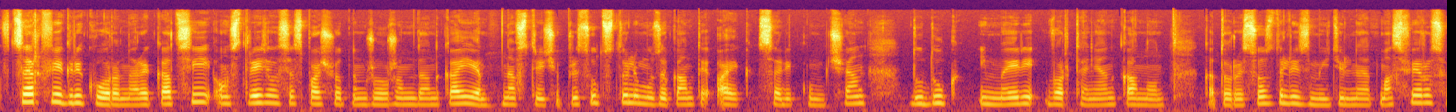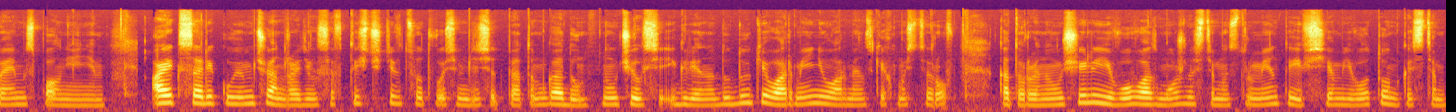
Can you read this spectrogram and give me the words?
В церкви Грикора на Рекаци он встретился с почетным Жоржем Данкае. На встрече присутствовали музыканты Айк Сарикумчан, Дудук и Мэри Вартанян Канон, которые создали изумительную атмосферу своим исполнением. Айк Сарикумчан родился в 1985 году. Научился игре на дудуке в Армении у армянских мастеров, которые научили его возможностям инструмента и всем его тонкостям.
